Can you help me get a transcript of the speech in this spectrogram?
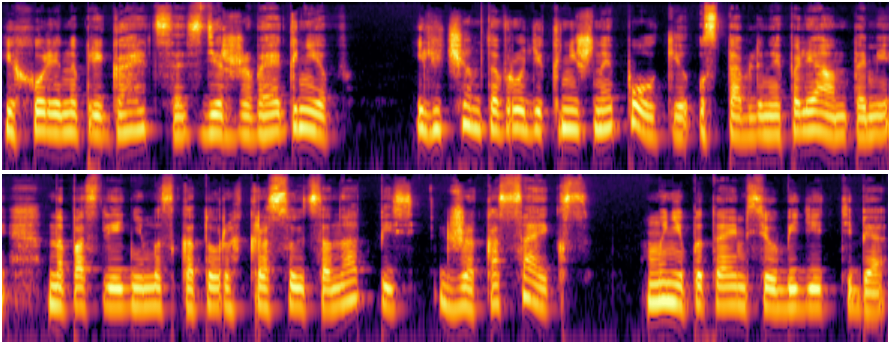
и Холли напрягается, сдерживая гнев или чем-то вроде книжной полки, уставленной фолиантами, на последнем из которых красуется надпись «Джека Сайкс». Мы не пытаемся убедить тебя,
